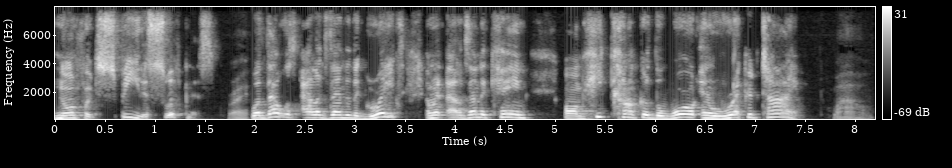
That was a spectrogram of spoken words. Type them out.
known for its speed, its swiftness. Right. Well, that was Alexander the Great. And when Alexander came, um, he conquered the world in record time. Wow.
